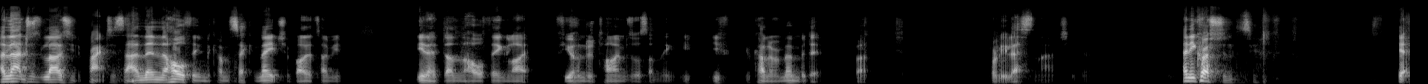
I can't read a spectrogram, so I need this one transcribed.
and that just allows you to practice that, and then the whole thing becomes second nature by the time you, you know, done the whole thing like a few hundred times or something. You, you've, you've kind of remembered it, but probably less than that actually. Any questions? Yeah.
